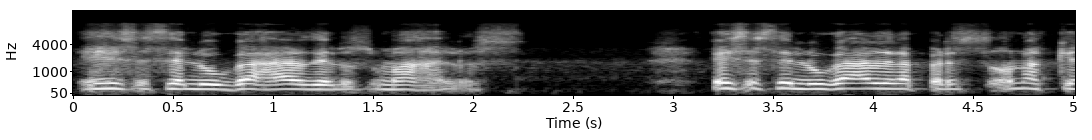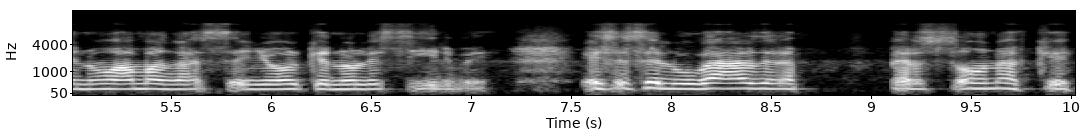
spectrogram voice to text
Ese es el lugar de los malos. Ese es el lugar de las personas que no aman al Señor, que no le sirve. Ese es el lugar de las personas que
